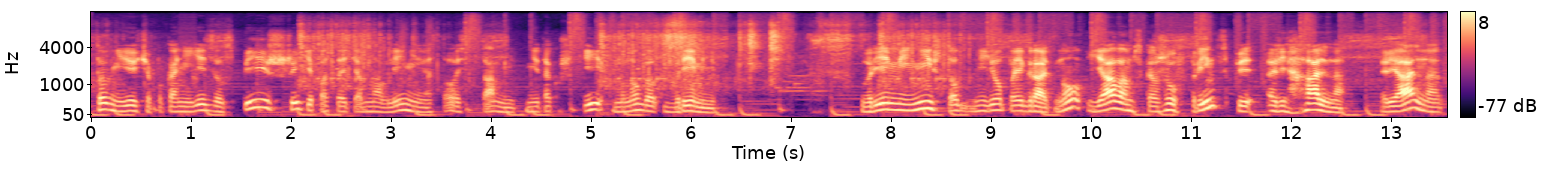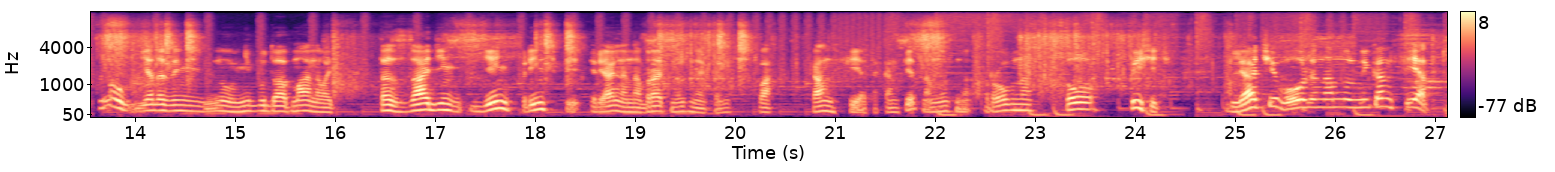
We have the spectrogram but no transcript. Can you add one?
Кто в нее еще пока не ездил, спешите поставить обновление. Осталось там не, не так уж и много времени времени, чтобы в нее поиграть. Но я вам скажу, в принципе, реально, реально, ну, я даже ну, не буду обманывать, то за один день, в принципе, реально набрать нужное количество конфет. А конфет нам нужно ровно 100 тысяч. Для чего же нам нужны конфетки?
